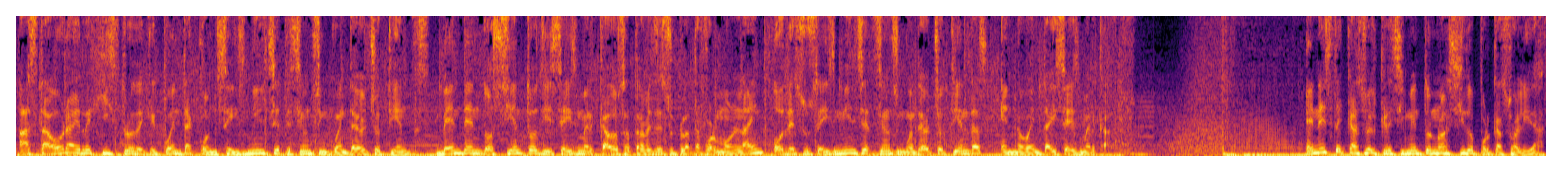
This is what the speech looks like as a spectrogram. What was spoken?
Hasta ahora hay registro de que cuenta con 6.758 tiendas. Venden 216 mercados a través de su plataforma online o de sus 6.758 tiendas en 96 mercados. En este caso el crecimiento no ha sido por casualidad.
